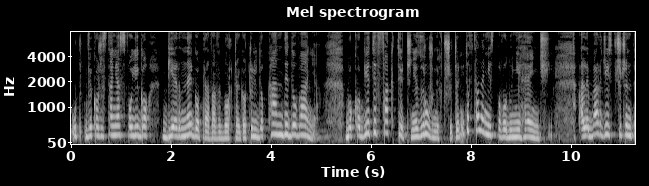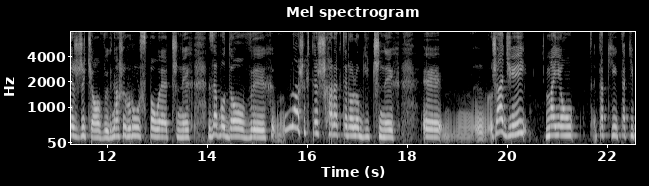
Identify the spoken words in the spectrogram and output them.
u, wykorzystania swojego biernego prawa wyborczego, czyli do kandydowania. Bo kobiety faktycznie z różnych przyczyn, i to wcale nie z powodu niechęci, ale bardziej z przyczyn też życiowych, naszych ról społecznych, zawodowych, naszych też charakterologicznych, y, rzadziej mają taki, taki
